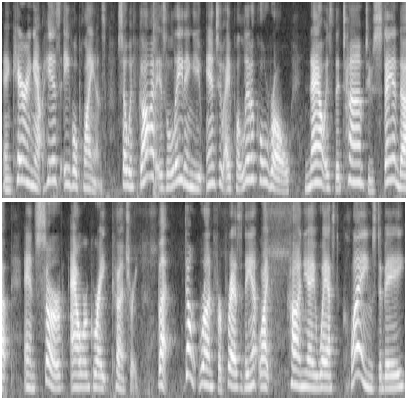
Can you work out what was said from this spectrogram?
and carrying out his evil plans. So if God is leading you into a political role, now is the time to stand up and serve our great country. But don't run for president like Kanye West claims to be,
